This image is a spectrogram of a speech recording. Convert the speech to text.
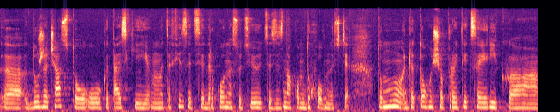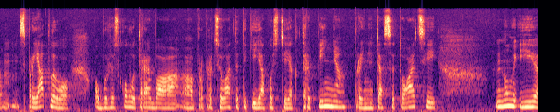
Е, Дуже часто у китайській метафізиці дракон асоціюється зі знаком духовності. Тому для того, щоб пройти цей рік е, сприятливо, обов'язково треба е, пропрацювати такі якості, як терпіння, прийняття ситуацій. Ну і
